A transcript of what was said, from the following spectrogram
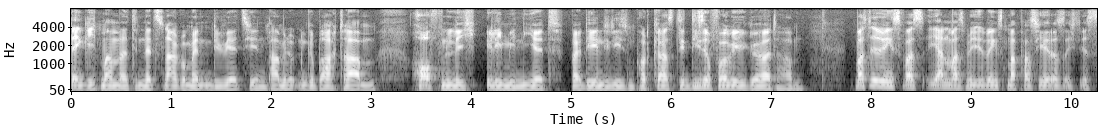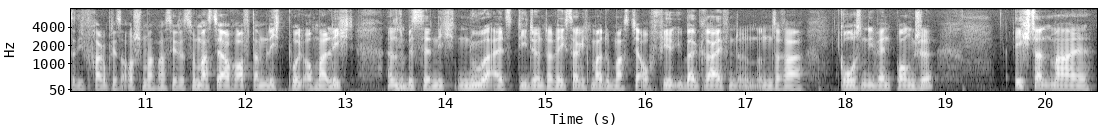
denke ich mal, mit den letzten Argumenten, die wir jetzt hier in ein paar Minuten gebracht haben, hoffentlich eliminiert bei denen, die diesen Podcast, die diese Folge gehört haben. Was übrigens, was, Jan, was mir übrigens mal passiert ist, ist die Frage, ob das auch schon mal passiert ist. Du machst ja auch oft am Lichtpult auch mal Licht. Also mhm. du bist ja nicht nur als DJ unterwegs, sag ich mal, du machst ja auch viel übergreifend in unserer großen Eventbranche. Ich stand mal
